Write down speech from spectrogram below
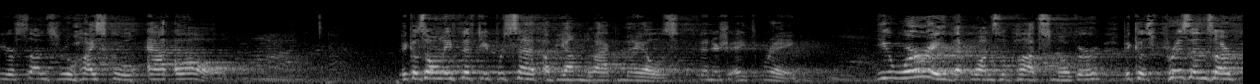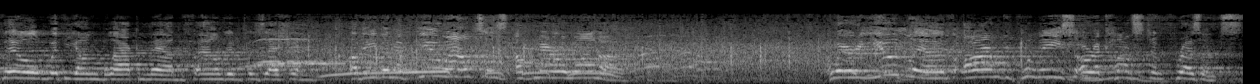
your sons through high school at all. Because only 50% of young black males finish eighth grade. You worry that one's a pot smoker because prisons are filled with young black men found in possession of even a few ounces of marijuana. Where you live, armed police are a constant presence.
